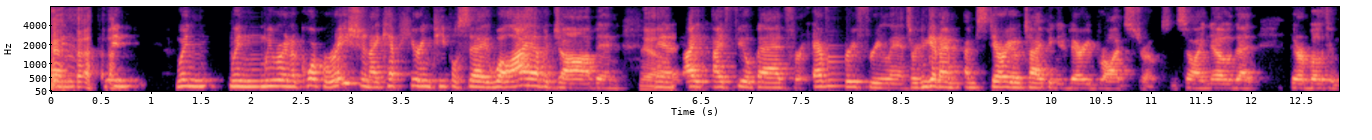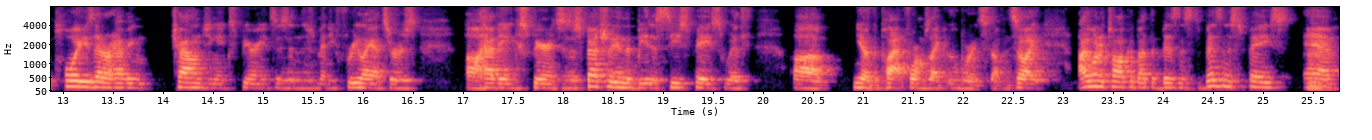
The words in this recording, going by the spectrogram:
And when, when when we were in a corporation, I kept hearing people say, "Well, I have a job, and yeah. and I, I feel bad for every freelancer." And again, I'm I'm stereotyping in very broad strokes, and so I know that there are both employees that are having challenging experiences, and there's many freelancers uh, having experiences, especially in the B2C space with uh, you know the platforms like Uber and stuff. And so I I want to talk about the business to business space, mm. and mm.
